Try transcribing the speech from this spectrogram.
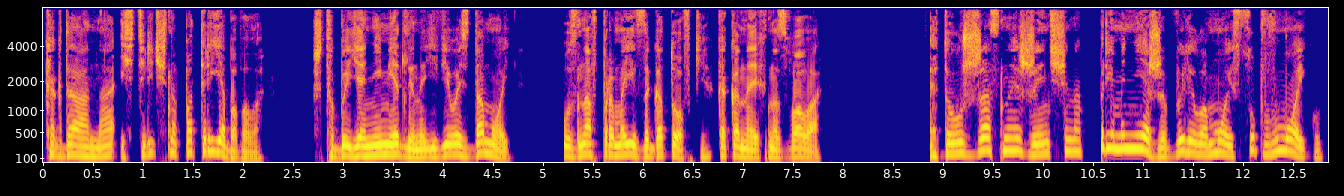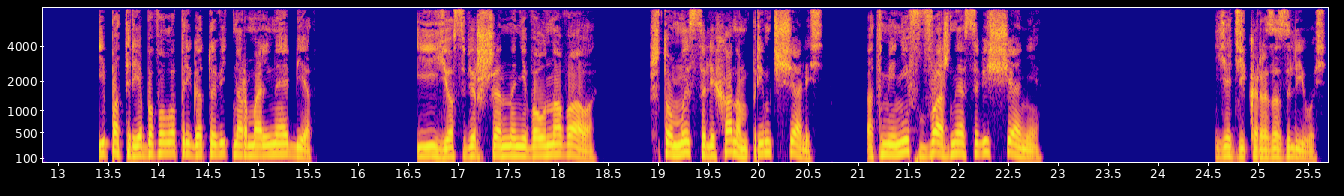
когда она истерично потребовала, чтобы я немедленно явилась домой, узнав про мои заготовки, как она их назвала. Эта ужасная женщина при мне же вылила мой суп в мойку и потребовала приготовить нормальный обед. И ее совершенно не волновало, что мы с Алиханом примчались, отменив важное совещание. Я дико разозлилась,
